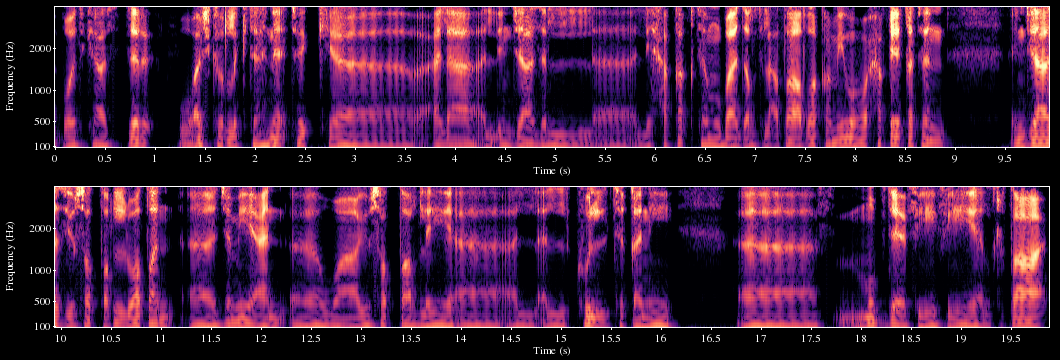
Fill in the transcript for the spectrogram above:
بودكاست درع وأشكر لك تهنئتك على الإنجاز اللي حققته مبادرة العطاء الرقمي وهو حقيقة إنجاز يسطر للوطن جميعا ويسطر لكل تقني مبدع في في القطاع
